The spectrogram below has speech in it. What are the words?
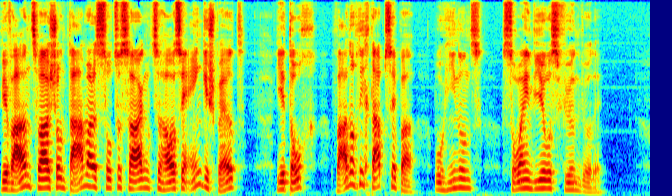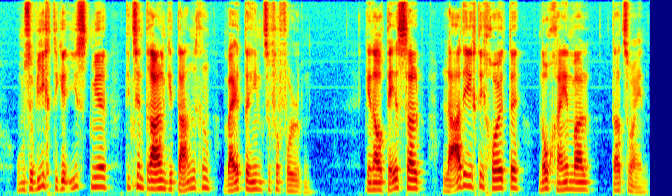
Wir waren zwar schon damals sozusagen zu Hause eingesperrt, jedoch war noch nicht absehbar, wohin uns so ein Virus führen würde. Umso wichtiger ist mir, die zentralen Gedanken weiterhin zu verfolgen. Genau deshalb lade ich dich heute noch einmal dazu ein.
